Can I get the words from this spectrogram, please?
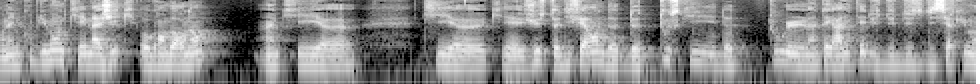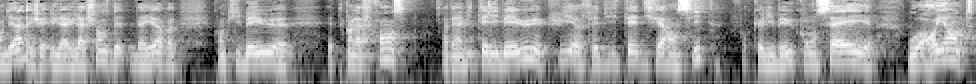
on a une Coupe du Monde qui est magique au Grand Bornand hein, qui euh, qui euh, qui est juste différente de, de tout ce qui de tout l'intégralité du, du, du, circuit mondial. J'ai eu la chance d'ailleurs quand l'IBU, euh, quand la France avait invité l'IBU et puis fait visiter différents sites pour que l'IBU conseille ou oriente,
